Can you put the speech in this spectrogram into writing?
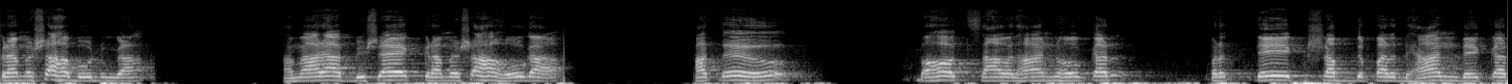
क्रमशः बोलूँगा। हमारा विषय क्रमशः होगा। अतः बहुत सावधान होकर प्रत्येक शब्द पर ध्यान देकर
